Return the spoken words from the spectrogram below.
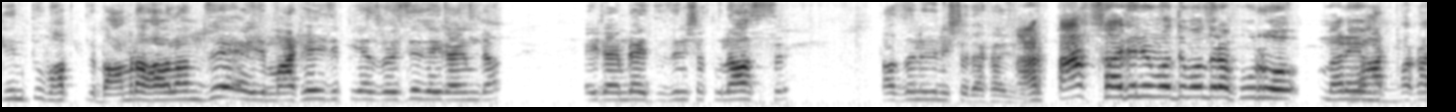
কিন্তু ভাবতে আমরা ভাবলাম যে এই মাঠে যে পেঁয়াজ রয়েছে যে টাইমটা এই টাইমটা এই জিনিসটা তুলে আসছে তার জন্য জিনিসটা দেখা যায়। আর পাঁচ ছয় দিনের মধ্যে বন্ধুরা পুরো মানে মাঠ ফাঁকা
